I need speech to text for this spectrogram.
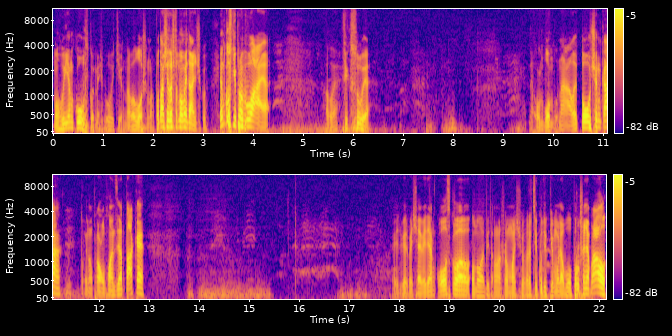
мого Янковського м'яч полетів на Волошина. Подача до штрафного майданчику. Янковський пробиває. Але фіксує. Елон Бомбл на Литовченка. Той на правому фланзі атаки. Відбір м'яча від Янковського. Воно арбітра нашого матчу. Гравці Кудівки Муля було порушення правил.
